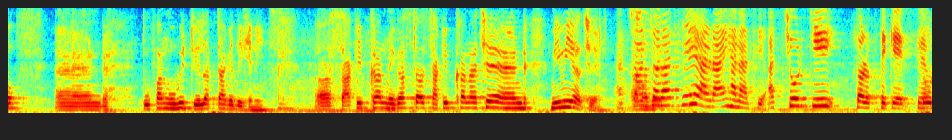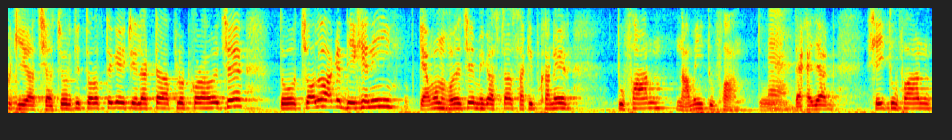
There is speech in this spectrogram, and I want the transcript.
অ্যান্ড তুফান মুভির ট্রেলারটা আগে দেখে নিই। সাকিব খান মেগাস্টার সাকিব খান আছে অ্যান্ড মিমি আছে। আর চঞ্চল আছে আর রায়হান আছে। আর চোরকি তরফ থেকে। চরকি আচ্ছা চরকির তরফ থেকে এই ট্রেলারটা আপলোড করা হয়েছে। তো চলো আগে দেখে নিই কেমন হয়েছে মেগাস্টার সাকিব খানের তুফান নামেই তুফান। তো হ্যাঁ। দেখা যাক সেই তুফান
